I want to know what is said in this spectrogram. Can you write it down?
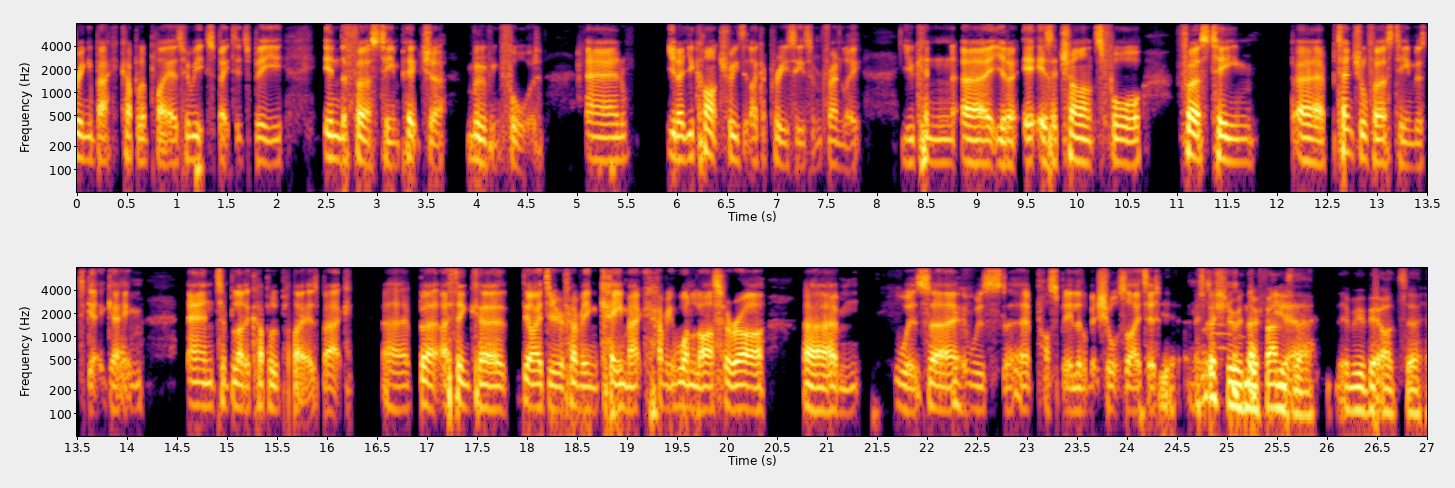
bring back a couple of players who he expected to be in the first team picture moving forward. And you know you can't treat it like a preseason friendly. You can uh, you know it is a chance for first team uh, potential first teamers to get a game and to blood a couple of players back. Uh, but I think uh, the idea of having K-Mac having one last hurrah um, was uh, it was uh, possibly a little bit short-sighted. yeah, especially with no fans Yeah. there, it'd be a bit odd to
